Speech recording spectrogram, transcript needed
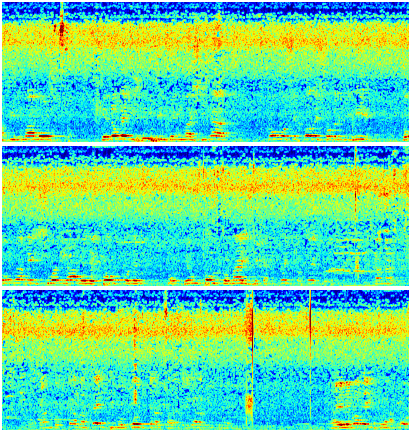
Afirmamos que non é difícil de imaginar cómo se puede sobrevivir con una mensualidad de un poco más de 400 euros, cada, cuando cada céntimo contra para llegar a su momento. La elevada inflación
